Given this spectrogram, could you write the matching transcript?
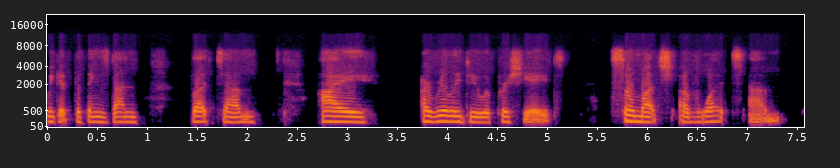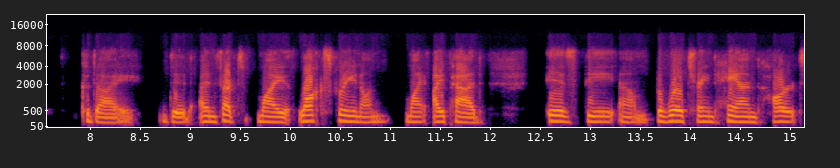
we get the things done. But um, I I really do appreciate so much of what um, Kodály did. In fact, my lock screen on my iPad is the um, the well trained hand, heart,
